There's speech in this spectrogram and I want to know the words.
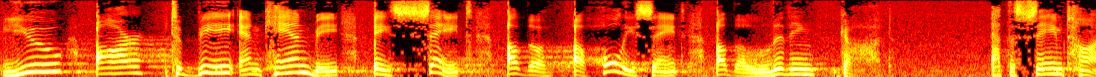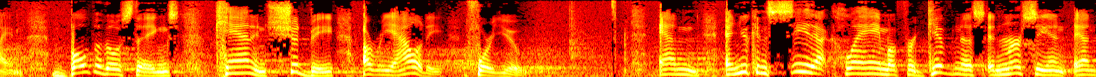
you are to be and can be a saint of the, a holy saint of the living God at the same time. Both of those things can and should be a reality for you. And, and you can see that claim of forgiveness and mercy, and, and,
